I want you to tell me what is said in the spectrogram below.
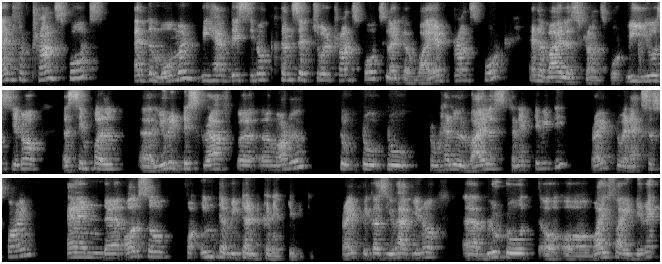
And for transports, at the moment, we have this, you know, conceptual transports like a wired transport and a wireless transport. We use, you know, a simple uh, unit disk graph uh, uh, model to, to, to, to handle wireless connectivity, right, to an access point, and uh, also for intermittent connectivity, right? Because you have, you know, uh, Bluetooth or, or Wi-Fi direct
